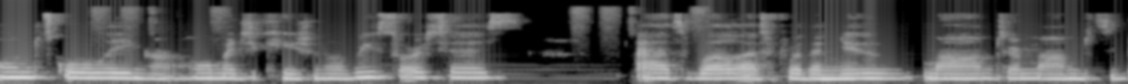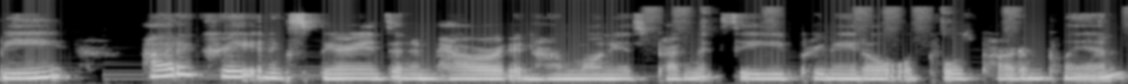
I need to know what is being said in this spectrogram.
homeschooling or home educational resources, as well as for the new moms or moms to be, how to create an experience and empowered and harmonious pregnancy, prenatal, or postpartum plan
